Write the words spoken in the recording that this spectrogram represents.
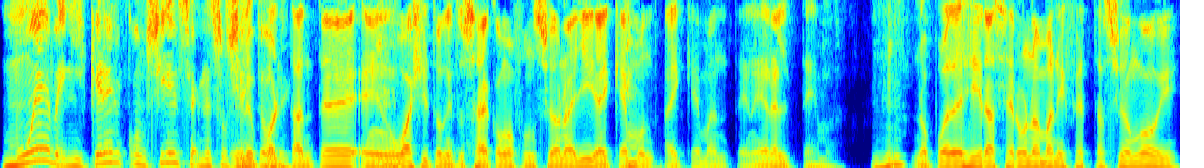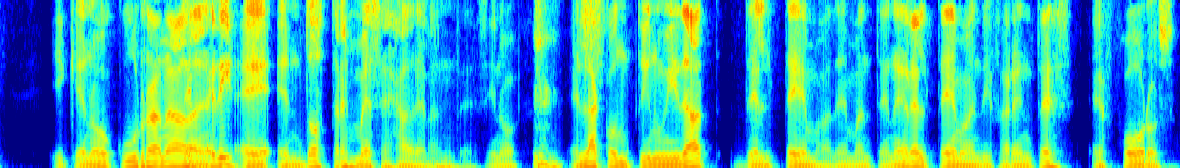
mueven y crean conciencia en esos Y lo importante en Washington, y tú sabes cómo funciona allí, hay que, hay que mantener el tema. No puedes ir a hacer una manifestación hoy y que no ocurra nada eh, en dos, tres meses adelante, sino es la continuidad del tema, de mantener el tema en diferentes eh, foros.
